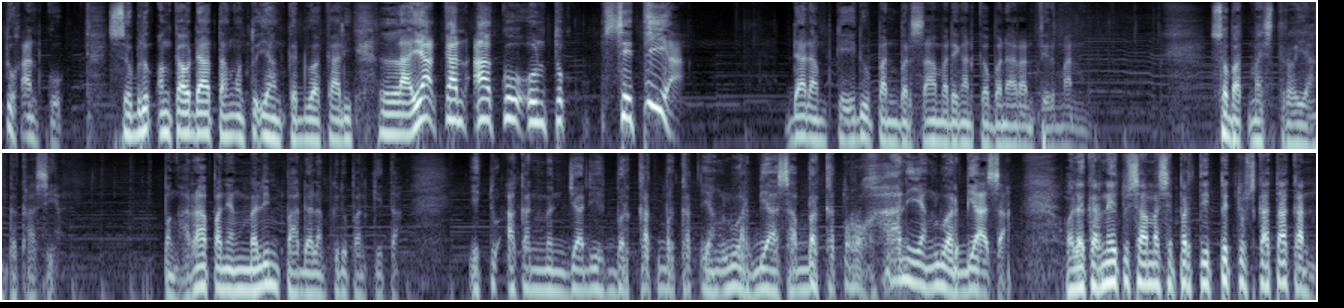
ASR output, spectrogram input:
Tuhanku sebelum engkau datang untuk yang kedua kali layakkan aku untuk setia dalam kehidupan bersama dengan kebenaran firman-Mu. Sobat Maestro yang kekasih pengharapan yang melimpah dalam kehidupan kita itu akan menjadi berkat-berkat yang luar biasa, berkat rohani yang luar biasa. Oleh karena itu sama seperti Petrus katakan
